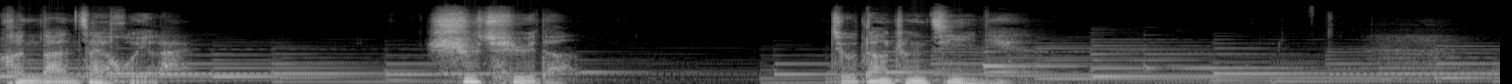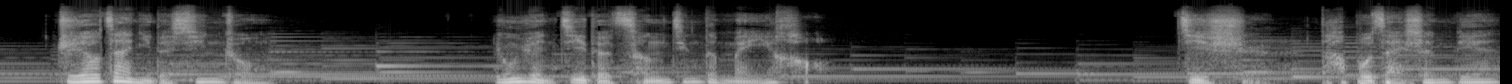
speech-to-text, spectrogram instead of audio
很难再回来，失去的就当成纪念。只要在你的心中，永远记得曾经的美好，即使他不在身边，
